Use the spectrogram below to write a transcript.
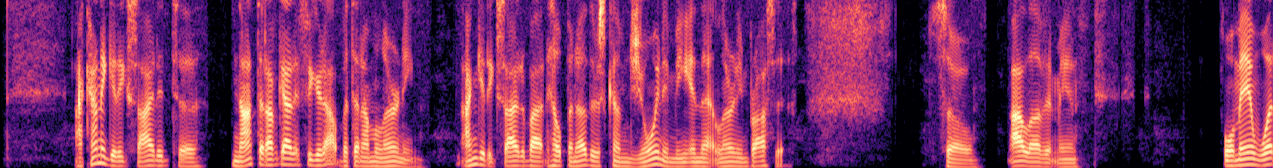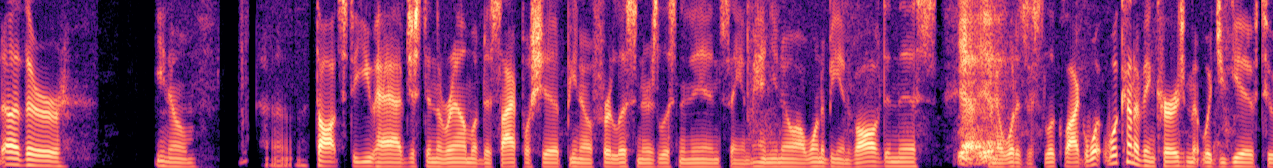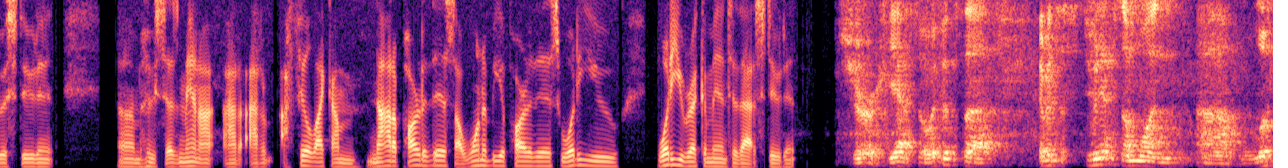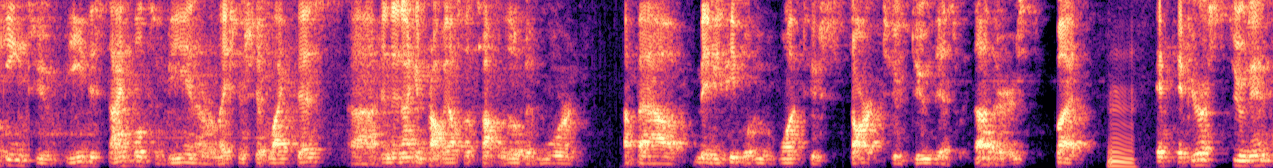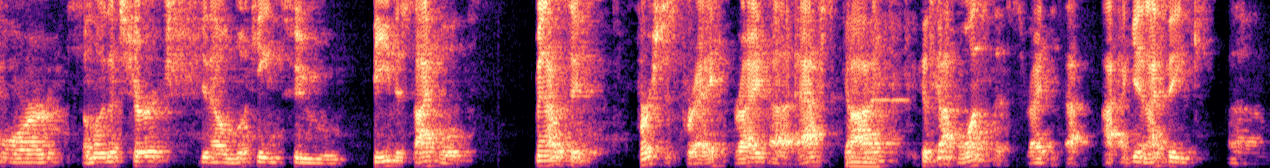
I kind of get excited to not that I've got it figured out, but that I'm learning. I can get excited about helping others come joining me in that learning process. So I love it, man. Well, man, what other, you know, uh, thoughts do you have just in the realm of discipleship, you know, for listeners listening in saying, man, you know, I want to be involved in this. Yeah, yeah. You know, what does this look like? What, what kind of encouragement would you give to a student um, who says, man, I, I, I feel like I'm not a part of this. I want to be a part of this. What do you, what do you recommend to that student? Sure. Yeah. So if it's a if it's a student, someone uh, looking to be discipled, to be in a relationship like this, uh, and then I can probably also talk a little bit more about maybe people who want to start to do this with others. But mm. if, if you're a student or someone in a church, you know, looking to be discipled, man, I would say first just pray, right? Uh, ask God because God wants this, right? I, again, I think um,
